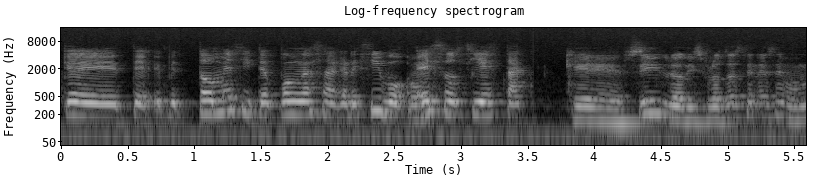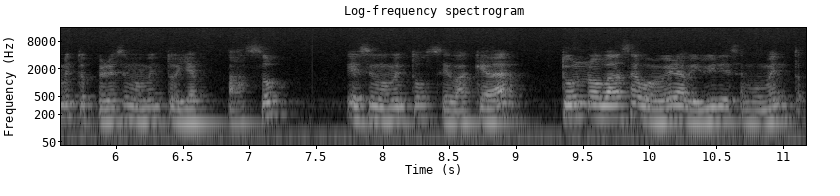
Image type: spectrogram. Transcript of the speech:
que te tomes y te pongas agresivo. Eso sí está. Que sí, lo disfrutaste en ese momento, pero ese momento ya pasó. Ese momento se va a quedar. Tú no vas a volver a vivir ese momento.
